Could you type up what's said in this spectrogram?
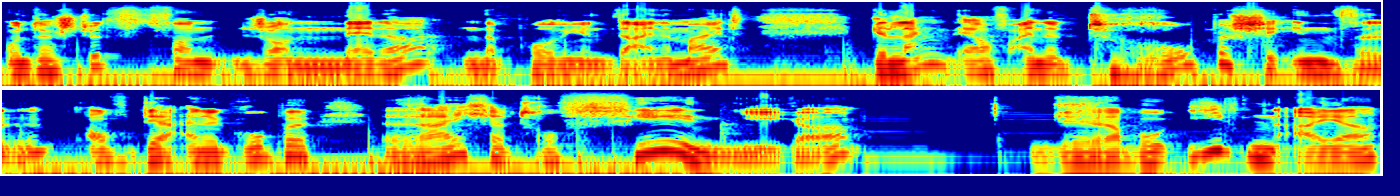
Unterstützt von John Nedder, Napoleon Dynamite, gelangt er auf eine tropische Insel, auf der eine Gruppe reicher Trophäenjäger Graboideneier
